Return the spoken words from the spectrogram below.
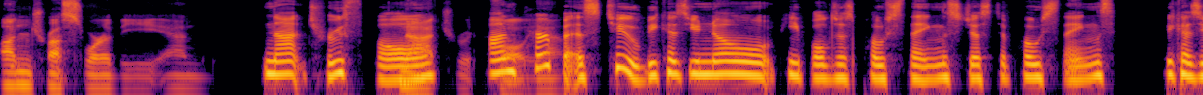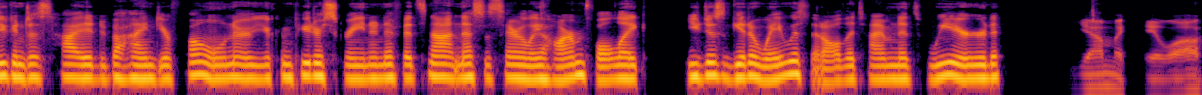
untrustworthy and Not truthful. not truthful on yeah. purpose too because you know people just post things just to post things because you can just hide behind your phone or your computer screen and if it's not necessarily harmful like you just get away with it all the time and it's weird Yeah, Michaela.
